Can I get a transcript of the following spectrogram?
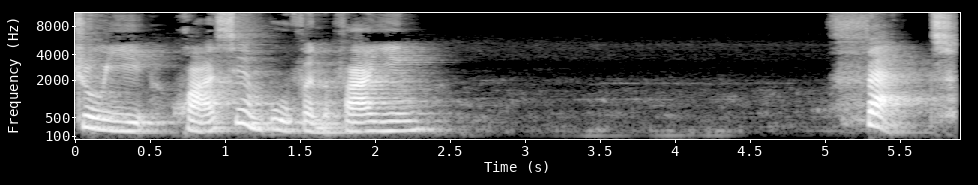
注意划线部分的发音。fat,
